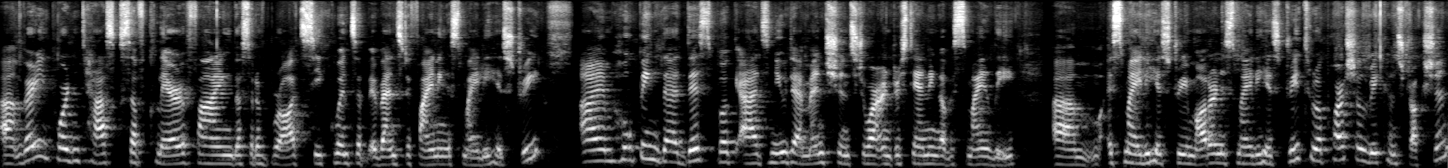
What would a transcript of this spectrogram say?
um, very important tasks of clarifying the sort of broad sequence of events defining Ismaili history. I'm hoping that this book adds new dimensions to our understanding of Ismaili um, Ismaili history, modern Ismaili history, through a partial reconstruction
